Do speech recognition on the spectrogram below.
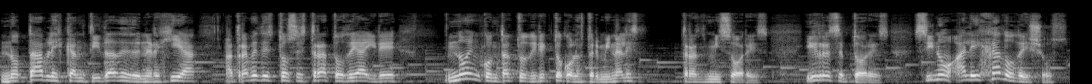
notables cantidades de energía a través de estos estratos de aire, no en contacto directo con los terminales transmisores y receptores, sino alejado de ellos.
